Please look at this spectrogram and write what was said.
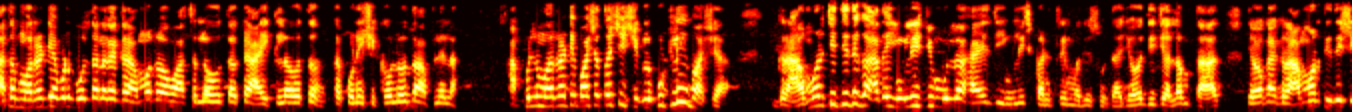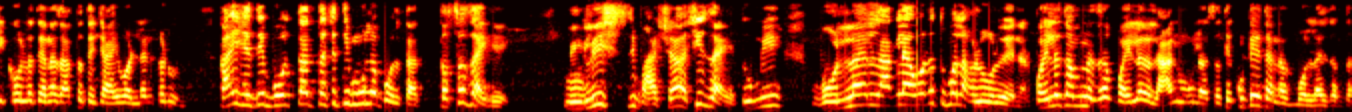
आता मराठी आपण बोलताना काय ग्रामर वाचलं होतं काय ऐकलं होतं का कोणी शिकवलं होतं आपल्याला? आपण मराठी भाषा तशी शिकलो कुठलीही भाषा. ग्रामरची तिथे आता इंग्लिश जी मुलं आहेत जी इंग्लिश कंट्रीमध्ये सुद्धा जेव्हा ती जन्मतात तेव्हा काय ग्रामर तिथे शिकवलं त्यांना जातं त्याच्या आई वडिलांकडून काय हे ते बोलतात तसे ती मुलं बोलतात. तसंच आहे हे. इंग्लिश ची भाषा अशीच आहे. तुम्ही बोलायला लागल्यावर तुम्हाला हळूहळू येणार. पहिलं जमलं जर पहिलं लहान मुलं असतं ते कुठे त्यांना बोलायला जमतं.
